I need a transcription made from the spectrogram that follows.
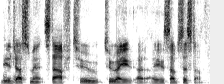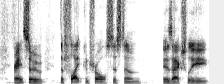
the okay. adjustment stuff to to a, a a subsystem right? So the flight control system is actually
